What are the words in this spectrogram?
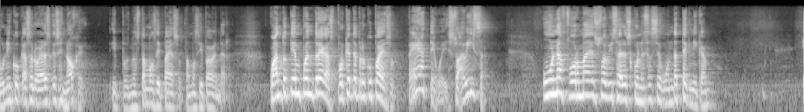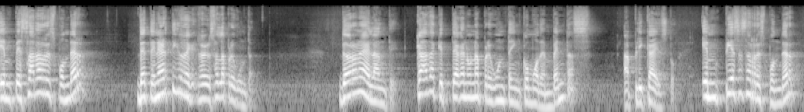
único que hace lograr es que se enoje. Y pues no estamos ahí para eso, estamos ahí para vender. ¿Cuánto tiempo entregas? ¿Por qué te preocupa eso? Espérate, güey, suaviza. Una forma de suavizar es con esa segunda técnica. Empezar a responder, detenerte y regresar la pregunta. De ahora en adelante, cada que te hagan una pregunta incómoda en ventas, aplica esto. Empiezas a responder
